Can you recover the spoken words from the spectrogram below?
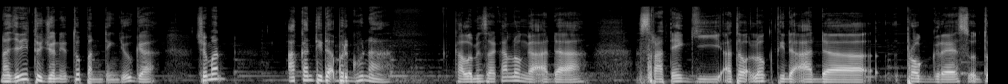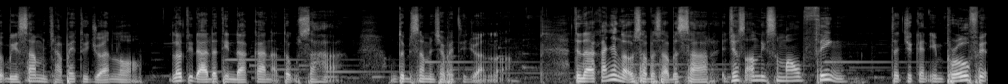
Nah, jadi tujuan itu penting juga. Cuman akan tidak berguna kalau misalkan lo nggak ada strategi atau lo tidak ada progres untuk bisa mencapai tujuan lo. Lo tidak ada tindakan atau usaha untuk bisa mencapai tujuan lo. Tindakannya nggak usah besar-besar, just only small thing that you can improve it,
